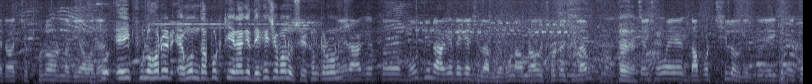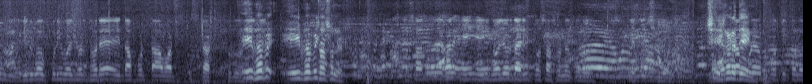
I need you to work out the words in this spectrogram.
এটা হচ্ছে ফুলহর নদী আমাদের। তো এই ফুলহরের এমন দাপট কি এর আগে দেখেছে মানুষ এখানকার মানুষ? এর আগে তো বহুত দিন আগে দেখেছিলাম যখন আমরাও ছোট ছিলাম। হ্যাঁ। সেই সময়ে দাপট ছিল কিন্তু এই এখন দীর্ঘ কুড়ি বছর ধরে এই দাপটটা আবার স্টার্ট শুরু এইভাবে এইভাবে শাসনের? এখানে এই এই নজরদারি প্রশাসনের কোনো ছিল না। সেখানে দেয়নি? প্রতি কোনো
